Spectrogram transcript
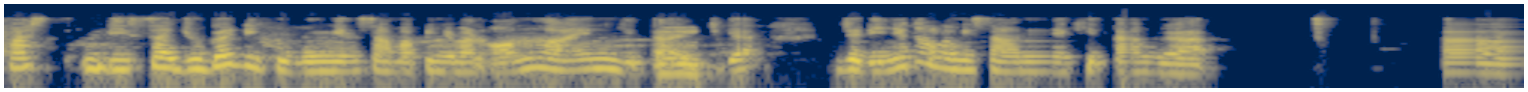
pas bisa juga dihubungin sama pinjaman online gitu hmm. juga jadinya kalau misalnya kita nggak uh,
